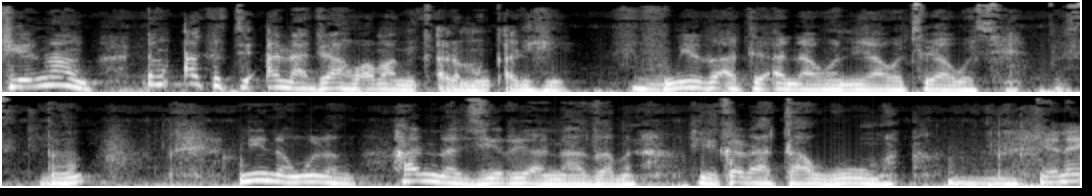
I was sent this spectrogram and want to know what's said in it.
kenan in aka ce ana dahawa ma mai ƙaramin ƙarfi me za a ce ana wani ya wace ya wace? Ni nan wurin har najeriya na zama shekara ta goma. Kenan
